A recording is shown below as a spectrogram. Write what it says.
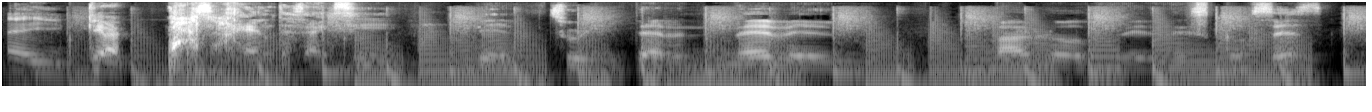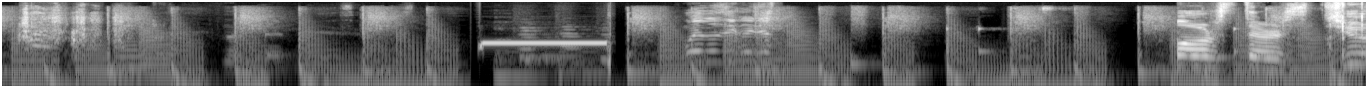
Hey, ¿qué pasa gente sexy de su internet del Pablo del escocés? no entendí ese Bueno chicos, ya... Posters 2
